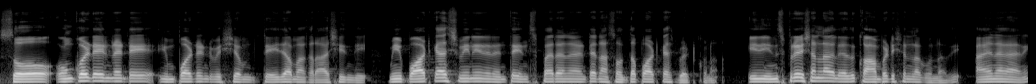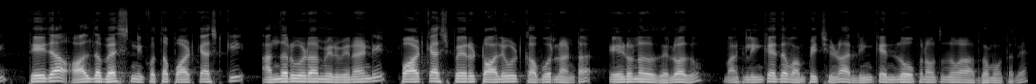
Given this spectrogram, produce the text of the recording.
సో ఇంకోటి ఏంటంటే ఇంపార్టెంట్ విషయం తేజ మాకు రాసింది. మీ పాడ్కాస్ట్ విని నేను ఎంత ఇన్స్పైర్ అని అంటే నా సొంత పాడ్కాస్ట్ పెట్టుకున్నా. ఇది ఇన్స్పిరేషన్ లాగా లేదు కాంపిటీషన్ లాగా ఉన్నది. అయినా కానీ తేజ ఆల్ ద బెస్ట్ నీ కొత్త పాడ్కాస్ట్కి అందరు కూడా మీరు వినండి. పాడ్కాస్ట్ పేరు టాలీవుడ్ కబూర్లు అంట ఏడున్నదో తెలియదు మాకు లింక్ అయితే పంపించిండు. ఆ లింక్ ఎందులో ఓపెన్ అవుతుందో అర్థమవుతలే.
